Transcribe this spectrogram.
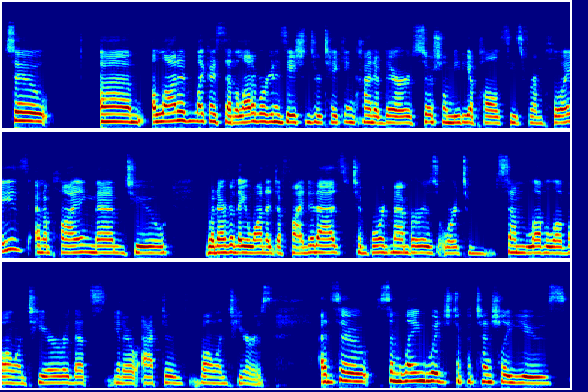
So um, a lot of, like I said, a lot of organizations are taking kind of their social media policies for employees and applying them to whatever they want to define it as to board members or to some level of volunteer that's, you know, active volunteers. And so some language to potentially use.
